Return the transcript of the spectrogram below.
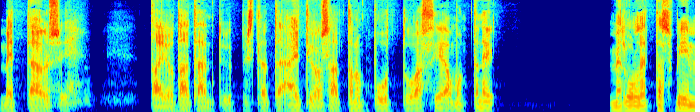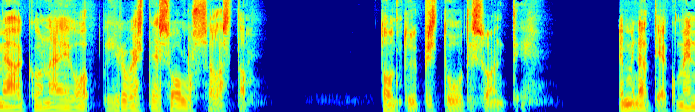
me täysin tai jotain tämän tyyppistä, että äiti on saattanut puuttua asiaan, mutta niin me luulen, että tässä viime aikoina ei ole hirveästi edes ollut sellaista ton tyyppistä uutisointia. En minä tiedä, kun me ei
